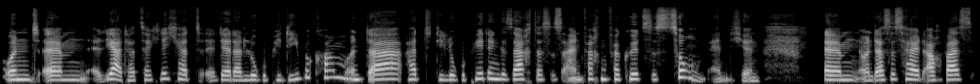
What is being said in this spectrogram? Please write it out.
Und ähm, ja, tatsächlich hat der dann Logopädie bekommen und da hat die Logopädin gesagt, das ist einfach ein verkürztes Zungenbändchen. Ähm, und das ist halt auch was,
